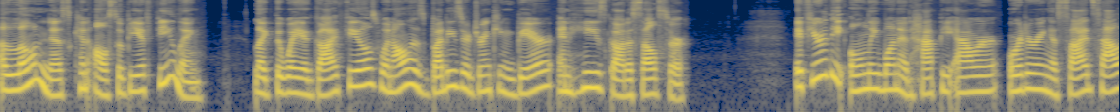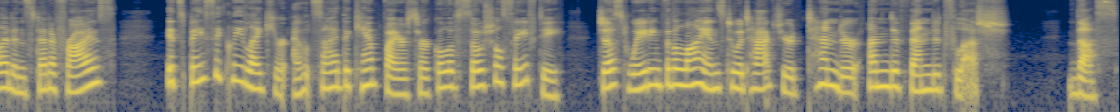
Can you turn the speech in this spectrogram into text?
Aloneness can also be a feeling, like the way a guy feels when all his buddies are drinking beer and he's got a seltzer. If you're the only one at happy hour ordering a side salad instead of fries, it's basically like you're outside the campfire circle of social safety, just waiting for the lions to attack your tender, undefended flesh. Thus,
